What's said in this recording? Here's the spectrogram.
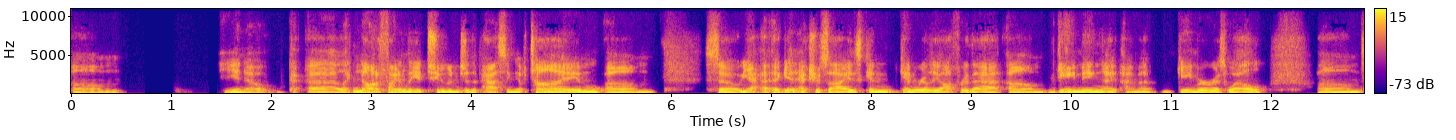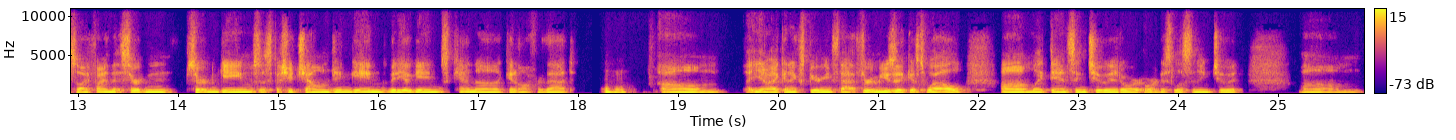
um, you know uh, like not finally attuned to the passing of time. Um, so yeah again exercise can can really offer that. Um, gaming I, am a gamer as well. Um, so i find that certain certain games especially challenging games video games can uh, can offer that. Mm-hmm. um, you know i can experience that through music as well um, like dancing to it or or just listening to it um,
